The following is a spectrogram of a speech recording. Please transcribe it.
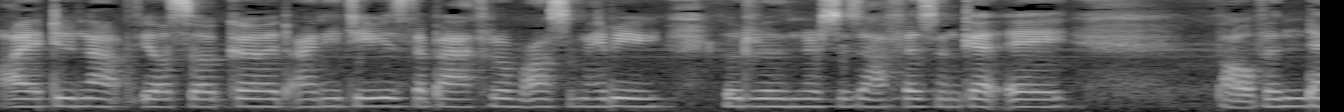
I do not feel so good. I need to use the bathroom. Also, maybe go to the nurse's office and get a 保温袋.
